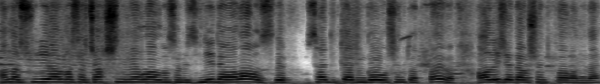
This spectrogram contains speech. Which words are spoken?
анда сүйлөй албаса жакшы неме кыла албаса биз эмне деп алабыз? деп садиктардын көбү ошентип атпайбы. Ал эже дагы ошентип койгон да.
